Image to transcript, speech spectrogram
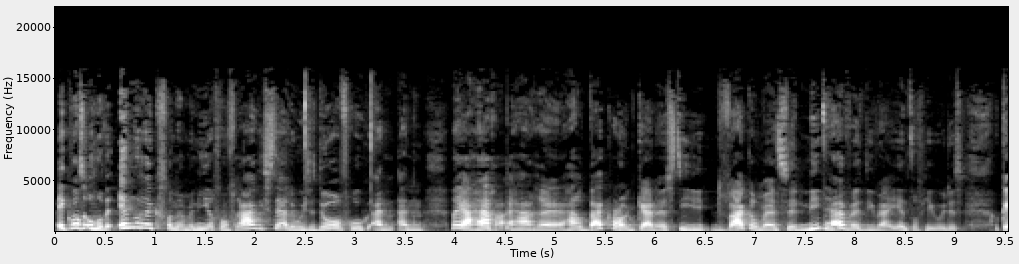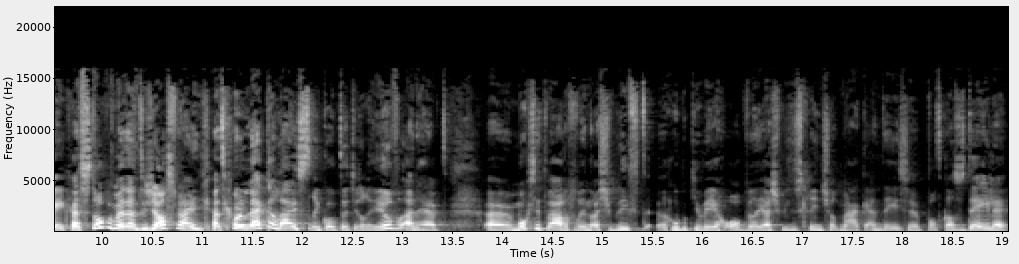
ik was onder de indruk van de manier van vragen stellen, hoe ze doorvroeg en, en nou ja, haar, haar, uh, haar background kennis, die vaker mensen niet hebben die wij interviewen. Dus oké, ik ga stoppen met enthousiasme. Ik ga het gewoon lekker luisteren. Ik hoop dat je er heel veel aan hebt. Uh, mocht je het waardevol vinden, alsjeblieft roep ik je weer op. Wil je alsjeblieft een screenshot maken en deze podcast delen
